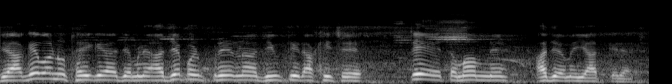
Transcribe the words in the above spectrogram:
જે આગેવાનો થઈ ગયા, જેમણે આજે પણ પ્રેરણા જીવતી રાખી છે, તે તમામને આજે અમે યાદ કર્યા છે.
